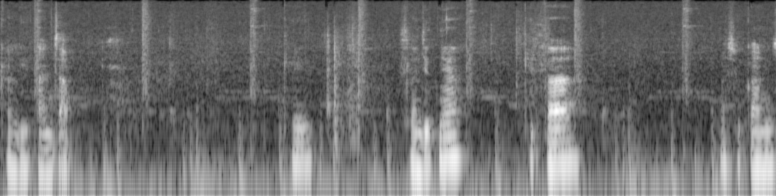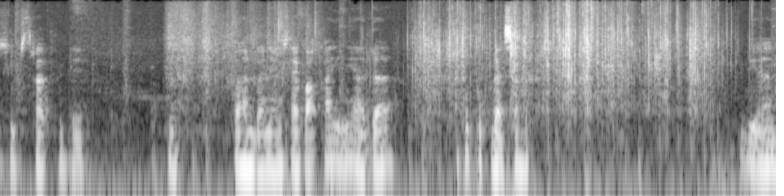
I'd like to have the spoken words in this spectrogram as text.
kali tancap. Oke. Selanjutnya kita masukkan substrat gitu ya. Nah bahan-bahan yang saya pakai ini ada pupuk dasar. Kemudian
